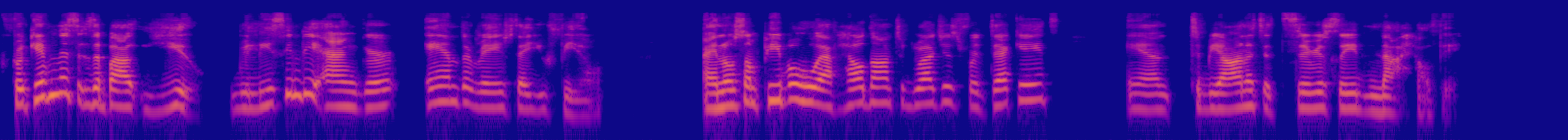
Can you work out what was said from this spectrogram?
Forgiveness is about you releasing the anger and the rage that you feel. I know some people who have held on to grudges for decades, and to be honest, it's seriously not healthy.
